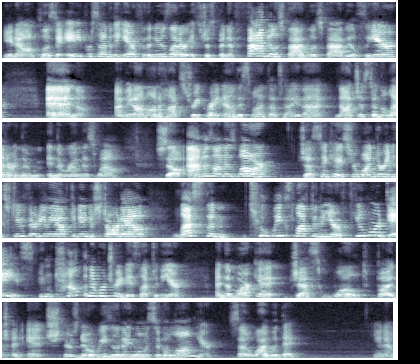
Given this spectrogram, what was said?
You know, I'm close to 80% of the year for the newsletter. It's just been a fabulous, fabulous, fabulous year. And I mean, I'm on a hot streak right now this month, I'll tell you that. Not just in the letter, in the, in the room as well. So Amazon is lower. Just in case you're wondering, it's 2.30 in the afternoon to start out. Less than two weeks left in the year, a few more days. You can count the number of trade days left in the year and the market just won't budge an inch. There's no reason that anyone wants to go long here. So why would they? You know,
